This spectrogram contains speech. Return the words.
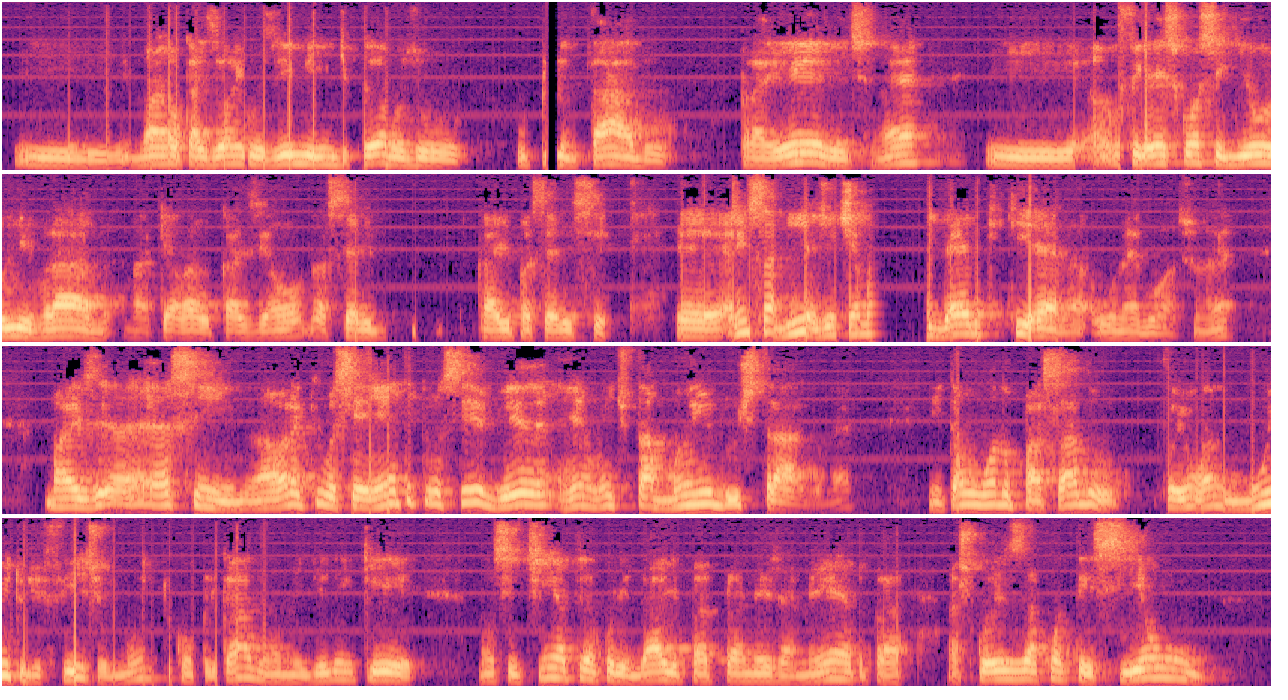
e na ocasião, inclusive, indicamos o, o pintado para eles, né? E o Figueirense conseguiu livrar naquela ocasião da série cair para a série C. É, a gente sabia, a gente tinha uma ideia do que, que era o negócio, né? Mas é, é assim, na hora que você entra, que você vê realmente o tamanho do estrago, né? Então, o ano passado foi um ano muito difícil, muito complicado, na medida em que não se tinha tranquilidade para planejamento, para as coisas aconteciam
